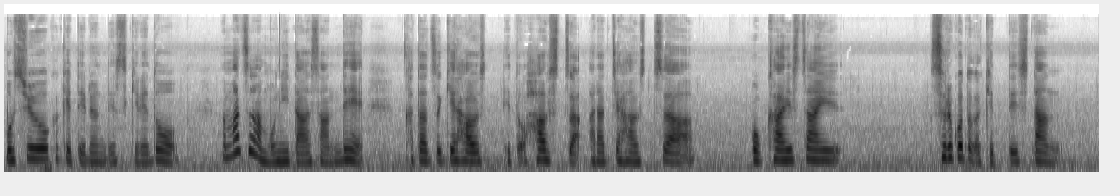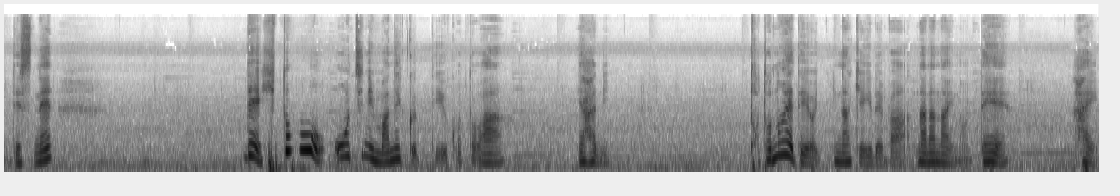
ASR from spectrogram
募集をかけてるんですけれどまずはモニターさんで片付けハウス、えっと、ハウスツアーアラチハウスツアーを開催することが決定したんですね。で人をお家に招くっていうことはやはり整えていなければならないので、はい、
